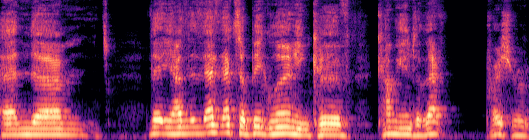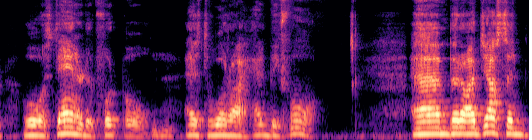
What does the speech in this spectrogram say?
And um, that, you know that, that's a big learning curve coming into that pressure or standard of football as to what I had before. Um, but I adjusted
